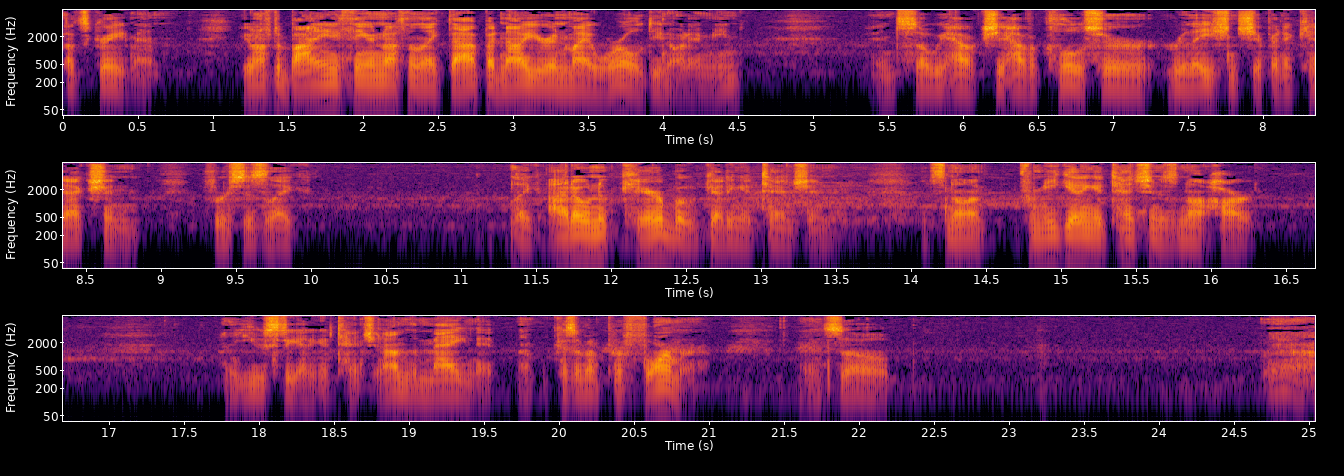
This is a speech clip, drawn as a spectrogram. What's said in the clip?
that's great, man. You don't have to buy anything or nothing like that, but now you're in my world. You know what I mean? And so we have actually have a closer relationship and a connection versus like like I don't care about getting attention. It's not for me. Getting attention is not hard. I'm used to getting attention. I'm the magnet because I'm a performer. And so, yeah.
